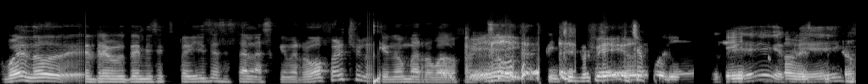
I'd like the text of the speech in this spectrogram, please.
Bueno, entre de mis experiencias están las que me robó Fercho y las que no me ha robado Ok, Fercho. pinche, Feo. pinche poli. Ok, Sí, no, ok. es mucho.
